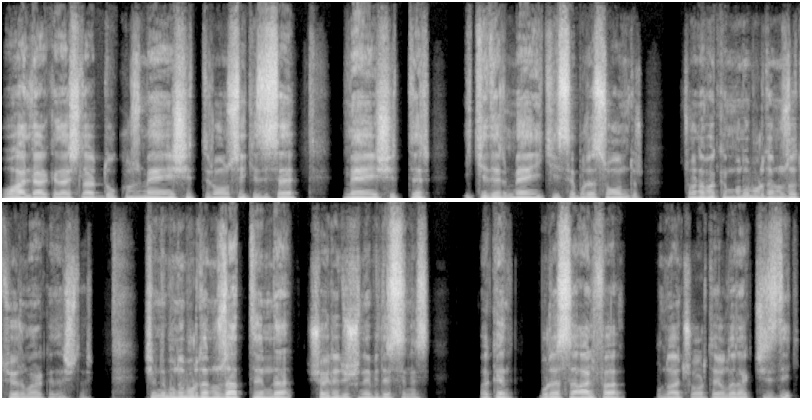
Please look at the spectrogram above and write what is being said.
O halde arkadaşlar 9M eşittir 18 ise M eşittir 2'dir. M 2 ise burası 10'dur. Sonra bakın bunu buradan uzatıyorum arkadaşlar. Şimdi bunu buradan uzattığımda şöyle düşünebilirsiniz. Bakın burası alfa. Bunu açıortay olarak çizdik.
